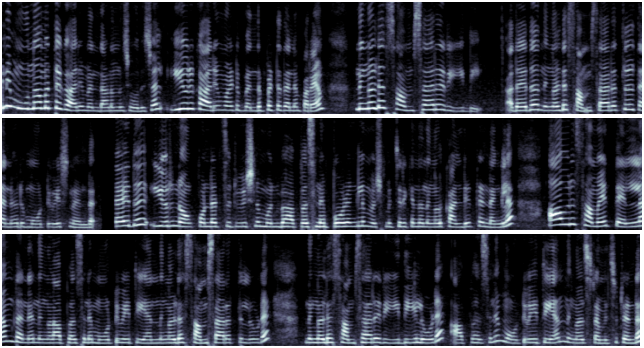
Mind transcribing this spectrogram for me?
ഇനി മൂന്നാമത്തെ കാര്യം എന്താണെന്ന് ചോദിച്ചാൽ ഈ ഒരു കാര്യവുമായിട്ട് ബന്ധപ്പെട്ട് തന്നെ പറയാം. നിങ്ങളുടെ സംസാര രീതി അതായത് നിങ്ങളുടെ സംസാരത്തിൽ തന്നെ ഒരു മോട്ടിവേഷൻ ഉണ്ട്. അതായത് ഈ ഒരു നോ കോണ്ടാക്ട് സിറ്റുവേഷന് മുൻപ് ആ പേഴ്സൺ എപ്പോഴെങ്കിലും വിഷമിച്ചിരിക്കുന്നത് നിങ്ങൾ കണ്ടിട്ടുണ്ടെങ്കിൽ ആ ഒരു സമയത്തെല്ലാം തന്നെ നിങ്ങൾ ആ പേഴ്സണെ മോട്ടിവേറ്റ് ചെയ്യാൻ നിങ്ങളുടെ സംസാരത്തിലൂടെ നിങ്ങളുടെ സംസാര രീതിയിലൂടെ ആ പേഴ്സണെ മോട്ടിവേറ്റ് ചെയ്യാൻ നിങ്ങൾ ശ്രമിച്ചിട്ടുണ്ട്.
